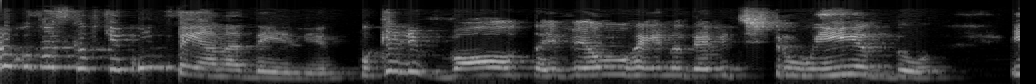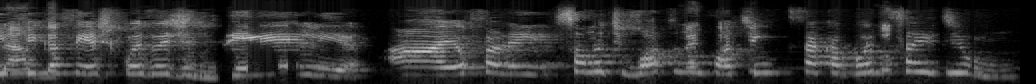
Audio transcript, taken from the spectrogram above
Eu confesso que eu fiquei com pena dele. Porque ele volta e vê o reino dele destruído. E Dá- fica sem as coisas dele. Ah, eu falei, só não te boto num potinho que você acabou de sair de um.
